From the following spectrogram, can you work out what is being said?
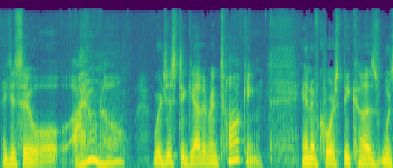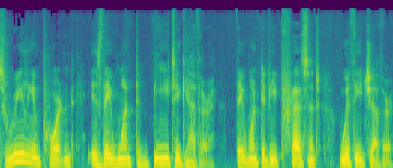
They just say, oh, I don't know. We're just together and talking. And of course, because what's really important is they want to be together. They want to be present with each other.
